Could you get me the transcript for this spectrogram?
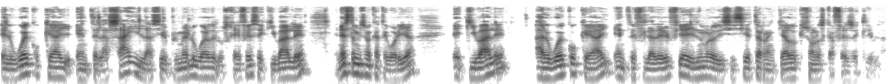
el hueco que hay entre las águilas y el primer lugar de los jefes equivale, en esta misma categoría, equivale al hueco que hay entre Filadelfia y el número 17 rankeado que son los cafés de Cleveland.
